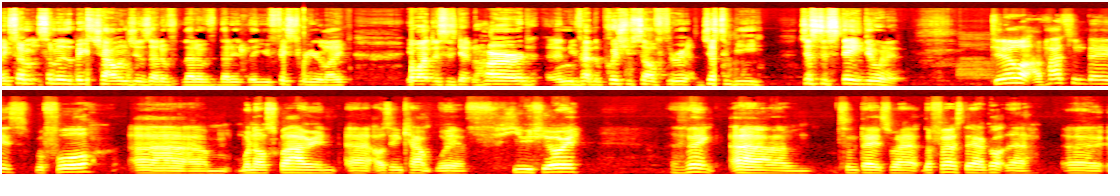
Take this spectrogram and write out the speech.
Like some some of the biggest challenges that have that have that, that you faced where you're like, you know what, this is getting hard, and you've had to push yourself through it just to be just to stay doing it. Do you know what? I've had some days before um, when I was sparring. Uh, I was in camp with Hughie Fury. I think um, some days where the first day I got there, uh, it,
